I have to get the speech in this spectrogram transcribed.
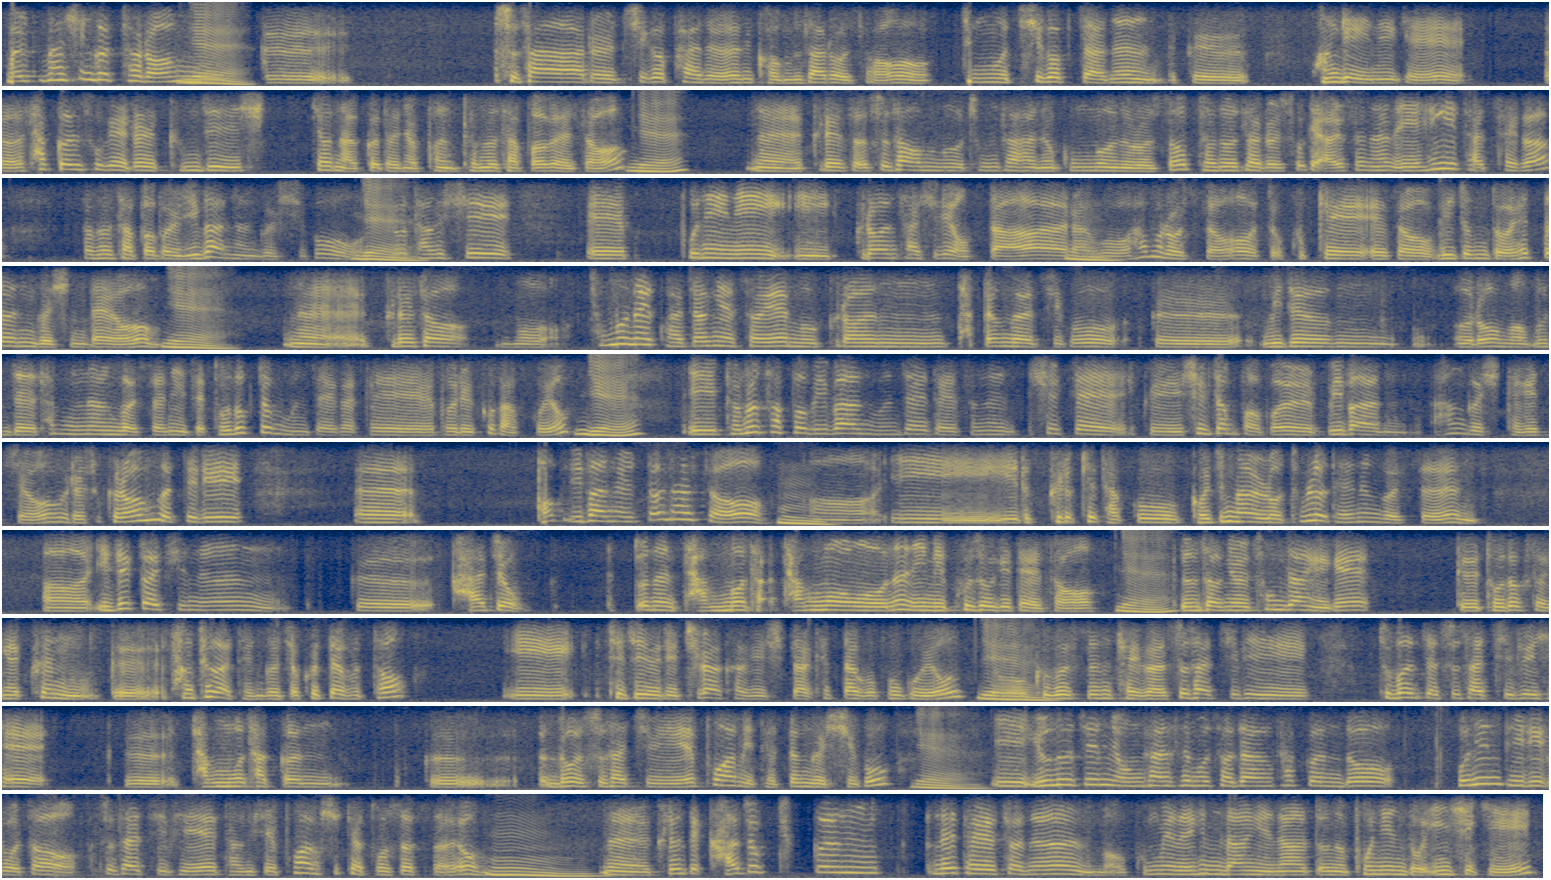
말씀하신 것처럼 예. 그 수사를 취급하는 검사로서 직무 취급자는 그 관계인에게 어, 사건 소개를 금지시켜 놨거든요. 변- 변호사법에서. 예. 네, 그래서 수사 업무 종사하는 공무원으로서 변호사를 소개 알선하는 이 행위 자체가 변호사법을 위반한 것이고 예. 또 당시 에 본인이 이 그런 사실이 없다라고 음. 함으로써 또 국회에서 위증도 했던 것인데요. 예. 네, 그래서 뭐 청문회 과정에서의 뭐 그런 답변 가지고 그 위증으로 뭐 문제 삼는 것은 이제 도덕적 문제가 돼 버릴 것 같고요. 예. 이 변호사법 위반 문제에 대해서는 실제 그 실정법을 위반한 것이 되겠죠. 그래서 그런 것들이 에, 법 위반을 떠나서 음. 어이 그렇게 자꾸 거짓말로 둘러대는 것은 어 이제까지는 그 가족 또는 장모 장모는 이미 구속이 돼서 예. 윤석열 총장에게 그 도덕성에 큰 그 상처가 된 거죠. 그때부터 이 지지율이 추락하기 시작했다고 보고요. 예. 또 그것은 제가 수사 지휘 두 번째 수사 지휘에 그 장모 사건 그 노 수사 지휘에 포함이 됐던 것이고 예. 이 윤우진 용산 세무서장 사건도 본인 비리로서 수사 지휘에 당시에 포함시켜 뒀었어요. 음. 네, 그런데 가족 측근에 대해서는 뭐 국민의힘 당이나 또는 본인도 인식이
